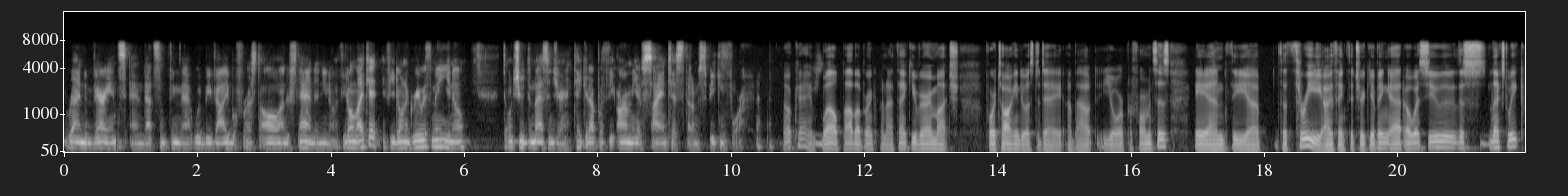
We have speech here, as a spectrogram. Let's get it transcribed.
random variants and that's something that would be valuable for us to all understand. And you know if you don't like it if you don't agree with me you know don't shoot the messenger. Take it up with the army of scientists that i'm speaking for. Okay. Well baba brinkman i thank you very much for talking to us today about your performances and the uh, the three I think that you're giving at OSU this next week.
